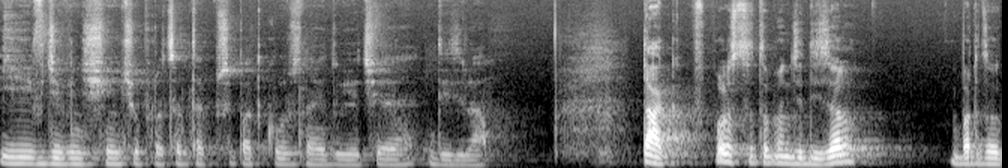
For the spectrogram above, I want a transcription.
i w 90% przypadków znajdujecie diesla. Tak, w Polsce to będzie diesel. Bardzo,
